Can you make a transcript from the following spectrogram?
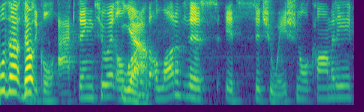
Well, that, that physical acting to it. A Yeah. lot of a lot of this it's situational comedy.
